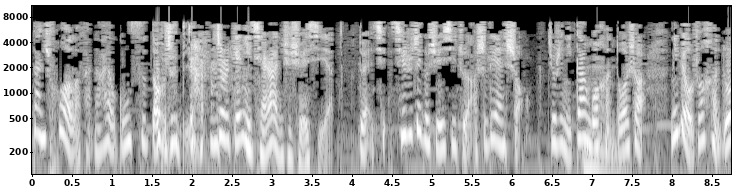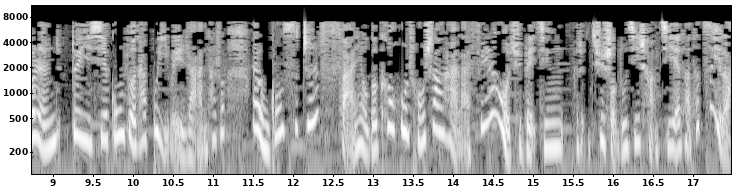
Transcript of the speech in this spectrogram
干错了，反正还有公司兜着底儿，就是给你钱让你去学习。对，其其实这个学习主要是练手，就是你干过很多事儿。你比如说，很多人对一些工作他不以为然，他说：‘哎，我们公司真烦，有个客户从上海来，非让我去北京去首都机场接他，他自己来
